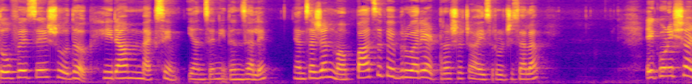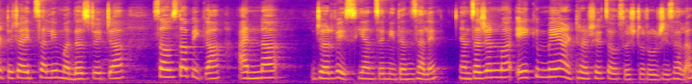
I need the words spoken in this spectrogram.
तोफेचे शोधक हिराम मॅक्सिम यांचे निधन झाले. यांचा जन्म पाच फेब्रुवारी अठराशे चाळीस रोजी झाला. एकोणीसशे अठ्ठेचाळीस साली मदर्स डेच्या संस्थापिका अॅन्ना जर्विस यांचे निधन झाले. यांचा जन्म एक मे अठराशे चौसष्ट रोजी झाला.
